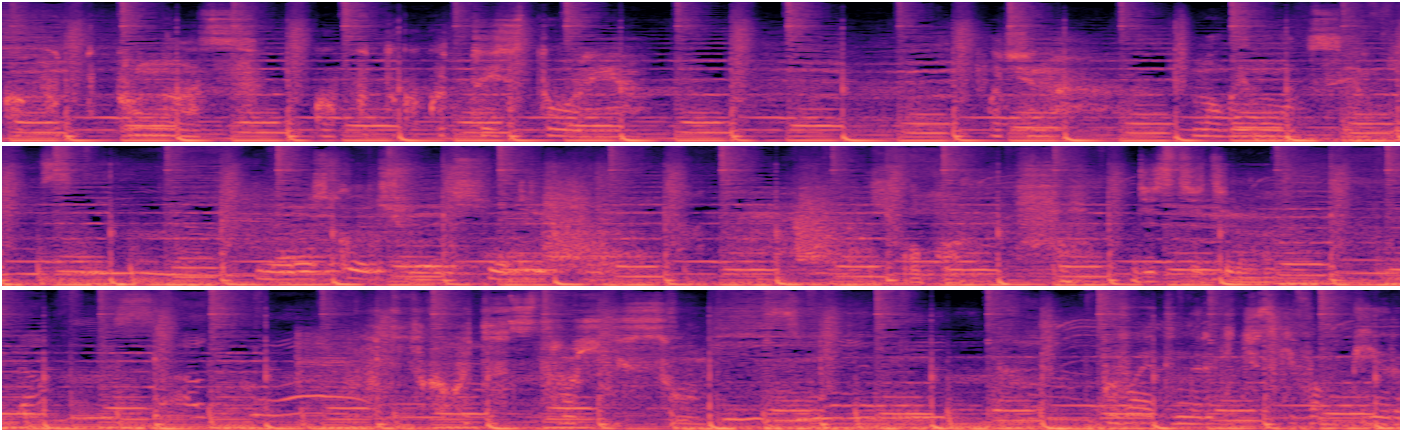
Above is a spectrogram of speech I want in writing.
как будто про нас, как будто какая-то история. Очень много эмоций. Ну, раскачивает, смотри. опа. Действительно. Это какой-то страшный сон. Бывают энергетические вампиры.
